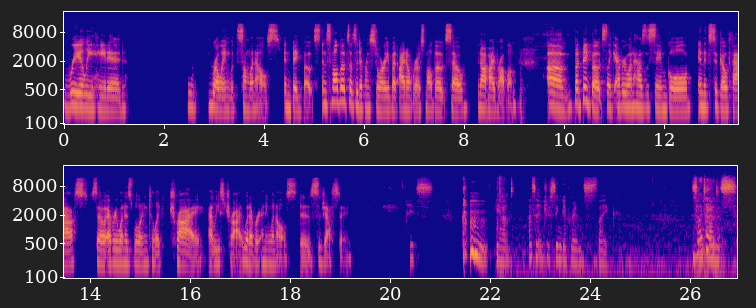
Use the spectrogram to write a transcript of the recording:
really hated rowing with someone else in big boats. In small boats, that's a different story, but I don't row small boats, so not my problem. Um, but big boats, like everyone has the same goal and it's to go fast. So everyone is willing to like try, at least try whatever anyone else is suggesting. Nice. yeah, that's an interesting difference. Like What, sometimes.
